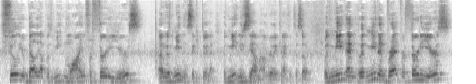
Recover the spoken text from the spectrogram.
fill your belly up with meat and wine for 30 years uh, with meat and I keep doing that. With meat and you see I'm, I'm really connected to so with meat and with meat and bread for 30 years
